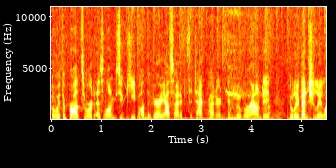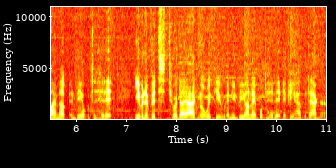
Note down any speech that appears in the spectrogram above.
but with the broadsword, as long as you keep on the very outside of its attack pattern and move around it, you'll eventually line up and be able to hit it, even if it's to a diagonal with you and you'd be unable to hit it if you had the dagger.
